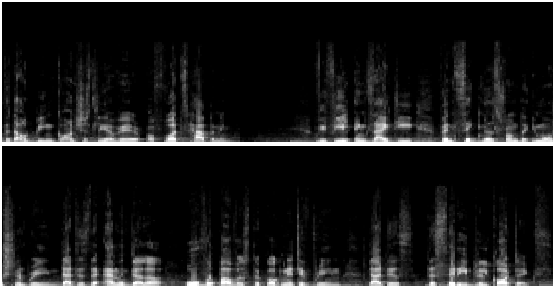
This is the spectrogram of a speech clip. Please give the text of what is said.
without being consciously aware of what's happening. We feel anxiety when signals from the emotional brain, that is the amygdala, overpowers the cognitive brain, that is the cerebral cortex.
